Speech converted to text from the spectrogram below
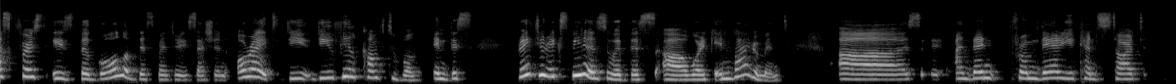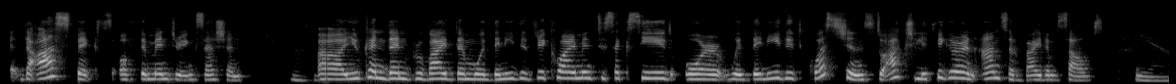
ask first is the goal of this mentoring session all right do you do you feel comfortable in this rate your experience with this uh, work environment uh, and then from there you can start the aspects of the mentoring session Mhm. uh, you can then provide them with the needed requirement to succeed or with the needed questions to actually figure an answer by themselves. Yeah.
